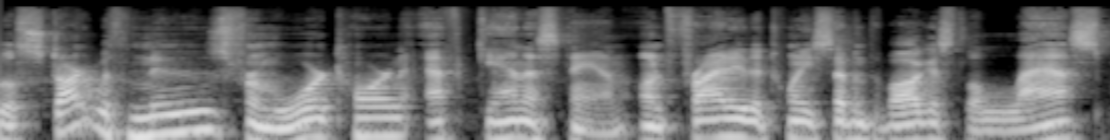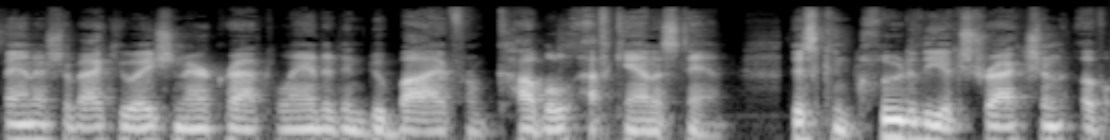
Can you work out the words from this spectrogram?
We'll start with news from war torn Afghanistan. On Friday, the 27th of August, the last Spanish evacuation aircraft landed in Dubai from Kabul, Afghanistan. This concluded the extraction of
